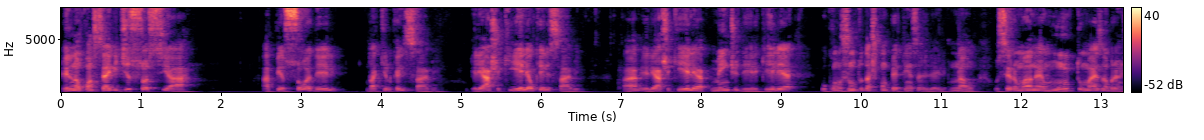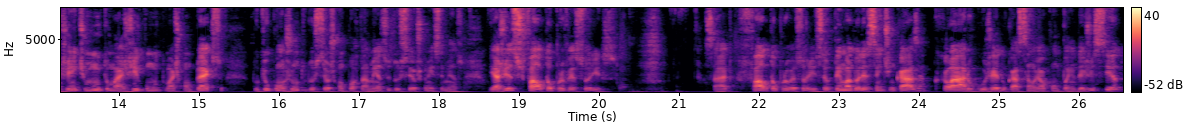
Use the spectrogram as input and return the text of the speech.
Ele não consegue dissociar a pessoa dele daquilo que ele sabe. Ele acha que ele é o que ele sabe. Tá? Ele acha que ele é a mente dele, que ele é o conjunto das competências dele. Não. O ser humano é muito mais abrangente, muito mais rico, muito mais complexo do que o conjunto dos seus comportamentos e dos seus conhecimentos. E às vezes falta ao professor isso. Sabe? Falta ao professor isso. Eu tenho uma adolescente em casa, claro, cuja educação eu acompanho desde cedo.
